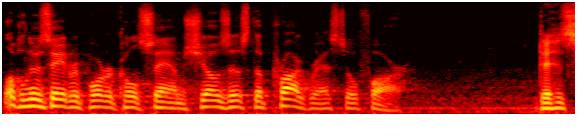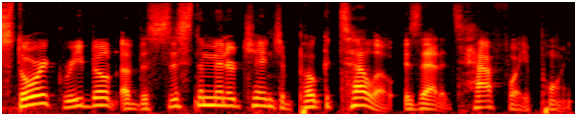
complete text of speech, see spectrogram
Local News 8 reporter Cole Sams shows us the progress so far. The historic rebuild of the system interchange in Pocatello is at its halfway point,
